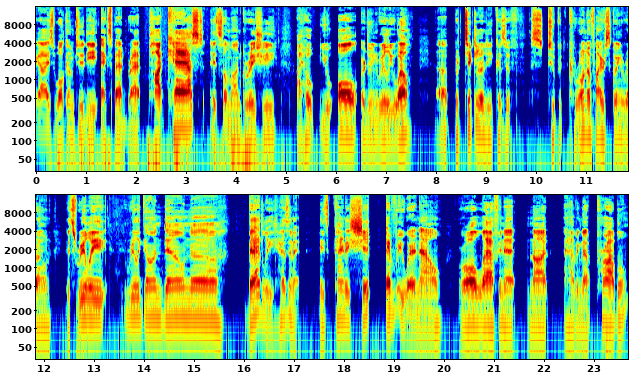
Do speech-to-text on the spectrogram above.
Hi, guys. Welcome to the Expat Brat podcast. It's Salman Qureshi. I hope you all are doing really well, uh, particularly because of stupid coronavirus going around. It's really, really gone down uh, badly, hasn't it? It's kind of shit everywhere now. We're all laughing at not having that problem,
